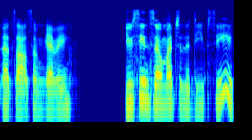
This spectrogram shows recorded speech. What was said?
That's awesome, Gabby. You've seen so much of the deep sea.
